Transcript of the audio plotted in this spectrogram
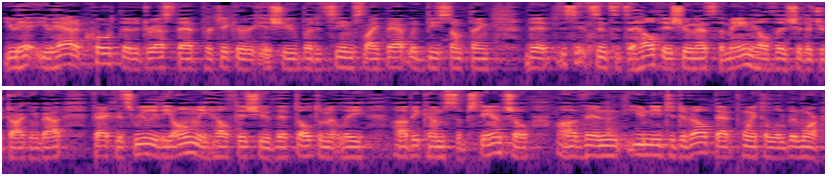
You ha- you had a quote that addressed that particular issue, but it seems like that would be something that since it's a health issue and that's the main health issue that you're talking about. In fact, it's really the only health issue that ultimately uh, becomes substantial. Uh, then you need to develop that point a little bit more.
